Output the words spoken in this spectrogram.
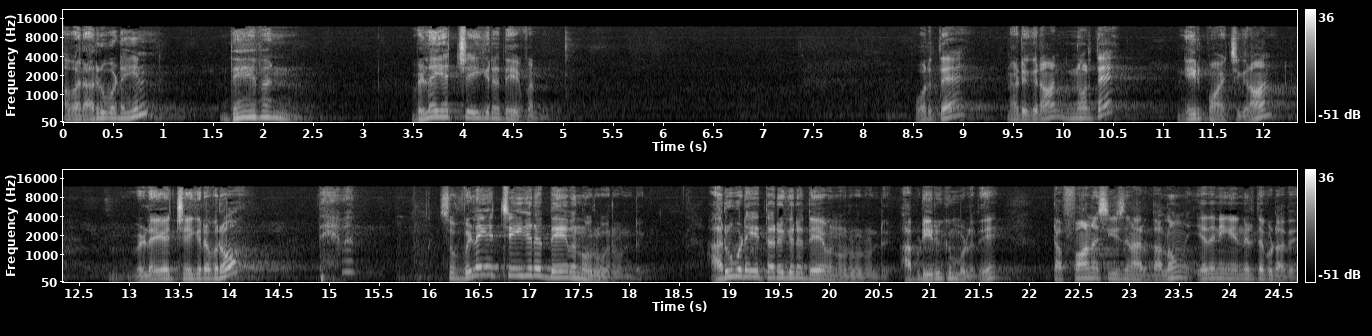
அவர் அறுவடையின் தேவன் விளையச் செய்கிற தேவன். ஒருத்தன் நடுகிறான் இன்னொருத்தன் நீர் பாய்ச்சுகிறான். விளையச் செய்கிறவரோ தேவன். ஸோ விளையச் செய்கிற தேவன் ஒருவர் உண்டு. அறுவடையை தருகிற தேவன் ஒருவர் உண்டு. அப்படி இருக்கும் பொழுது டஃப்பான சீசனாக இருந்தாலும் எதை நீங்கள் நிறுத்தக்கூடாது?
